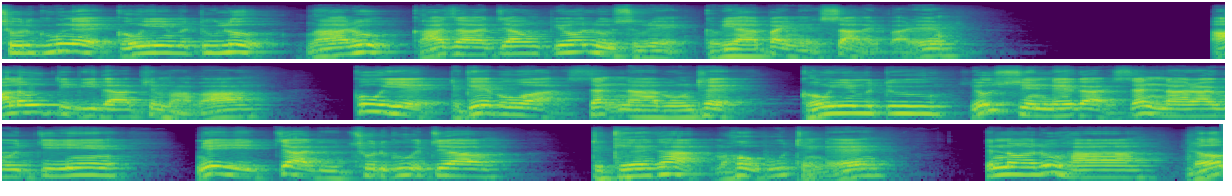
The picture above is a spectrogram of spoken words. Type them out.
ချိုတကူးနဲ့ဂုံရီမတူလို့ငါတို့ဂါဇာအကြောင်းပြောလို့ဆိုတဲ့ကြပြာပိုက်နဲ့စလိုက်ပါတယ်အားလုံးတည်ပြီးသားဖြစ်မှာပါကိုယ့်ရဲ့တကယ်ဘဝဇက်နာပုံထက်ဂုံရီမတူ ရုပ်ရှင်တွေကဇက်နာရာကိုကြည်ရင်မျက်ရည်ကျသူချိုတကူးအကြောင်း တကယ်ကမဟုတ်ဘူးထင်တယ်ကျွန်တော်တို့ဟာလော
